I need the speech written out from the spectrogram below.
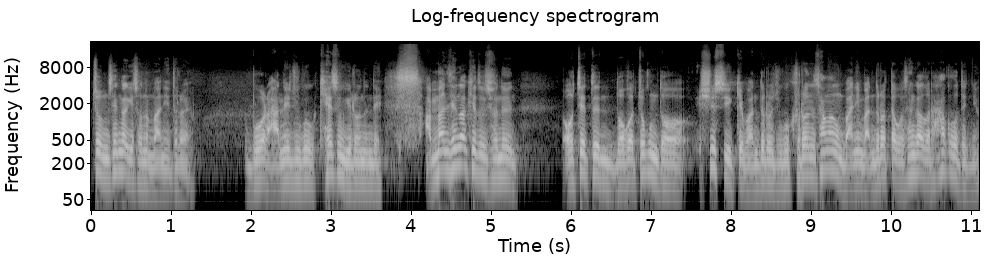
좀 생각이 저는 많이 들어요. 뭘 안 해주고 계속 이러는데 암만 생각해도 저는 어쨌든 너가 조금 더 쉴 수 있게 만들어주고 그런 상황은 많이 만들었다고 생각을 하거든요.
